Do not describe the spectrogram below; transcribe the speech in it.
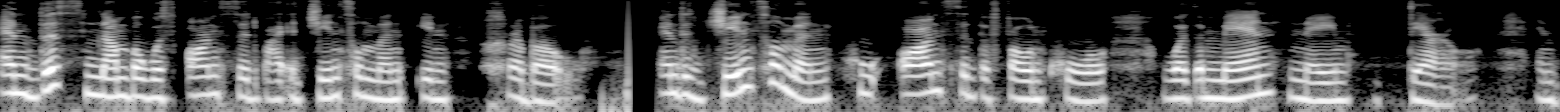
And this number was answered by a gentleman in Grabouw. And the gentleman who answered the phone call was a man named Daryl. And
